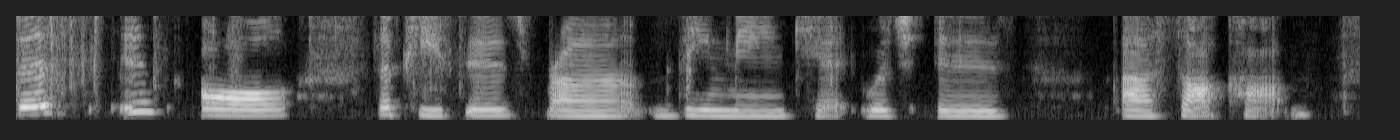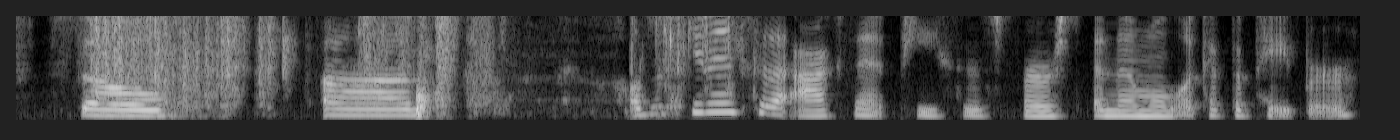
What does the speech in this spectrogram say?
this is all the pieces from the main kit, which is uh, sock hop. So um, I'll just get into the accent pieces first and then we'll look at the paper.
